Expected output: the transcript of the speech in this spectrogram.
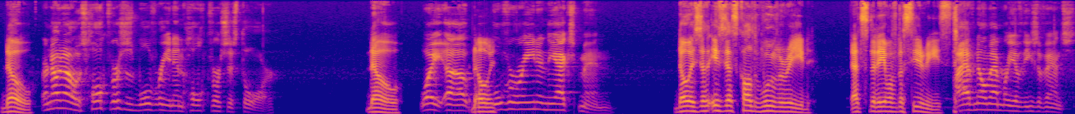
no, Or no, no, it's Hulk versus Wolverine and Hulk versus Thor. no, Wait, uh, No. Wolverine and the X Men. No. It's just it's just called Wolverine. That's the name of the series. I have no memory of these events.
